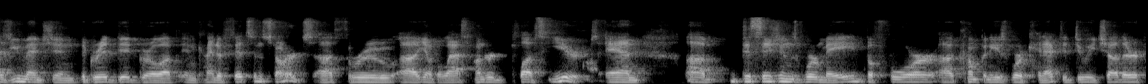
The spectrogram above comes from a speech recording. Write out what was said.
as you mentioned, the grid did grow up in kind of fits and starts uh, through, uh, you know, the last hundred plus years. And um, decisions were made before uh, companies were connected to each other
